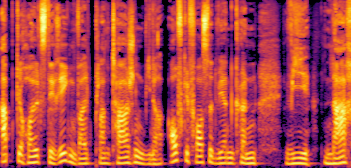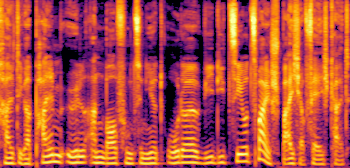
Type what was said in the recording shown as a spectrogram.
abgeholzte Regenwaldplantagen wieder aufgeforstet werden können, wie nachhaltiger Palmölanbau funktioniert oder wie die CO2-Speicherfähigkeit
